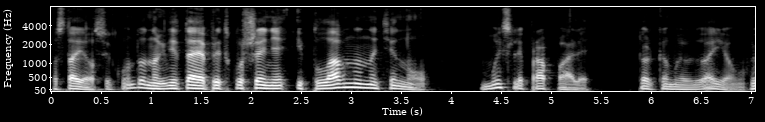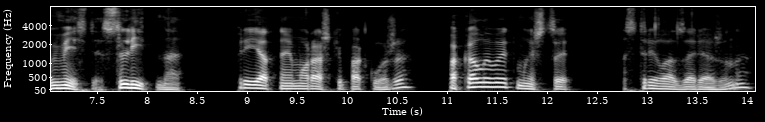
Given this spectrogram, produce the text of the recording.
Постоял секунду, нагнетая предвкушение, и плавно натянул. Мысли пропали. Только мы вдвоем, вместе, слитно. Приятные мурашки по коже, покалывает мышцы. Стрела заряжена.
